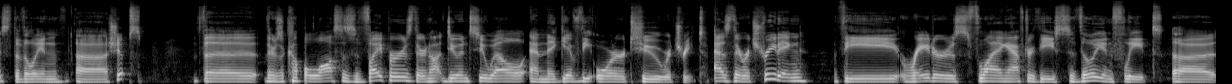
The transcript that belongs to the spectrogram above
civilian uh, ships. The there's a couple losses of Vipers. They're not doing too well, and they give the order to retreat. As they're retreating, the Raiders flying after the civilian fleet uh,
